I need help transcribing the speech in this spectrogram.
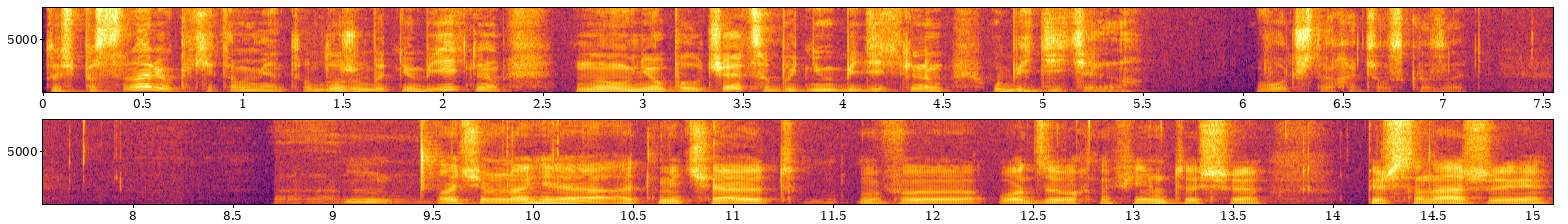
То есть по сценарию какие-то моменты он должен быть неубедительным, но у него получается быть неубедительным убедительно. Вот что я хотел сказать. Очень многие отмечают в отзывах на фильм, то есть персонажи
